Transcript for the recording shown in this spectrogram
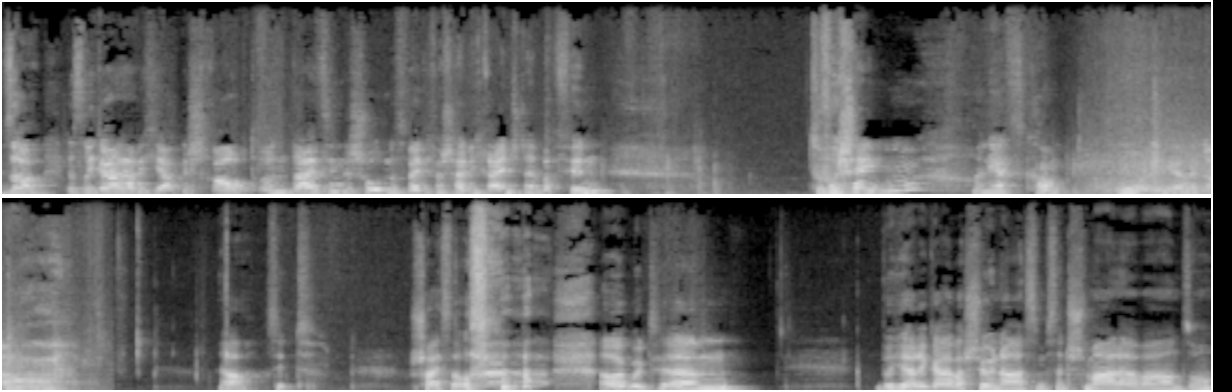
So, das Regal habe ich hier abgeschraubt und da jetzt hingeschoben. Das werde ich wahrscheinlich reinstellen bei Finn zu verschenken. Und jetzt kommt oh, hier hin. Oh ja, sieht scheiße aus. Aber gut, ähm, Bücherregal war schöner, es ein bisschen schmaler war und so.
